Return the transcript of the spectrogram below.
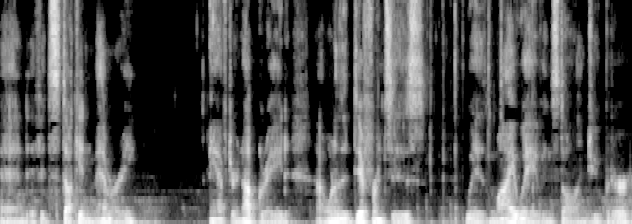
and if it's stuck in memory after an upgrade, uh, one of the differences with my way of installing Jupyter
